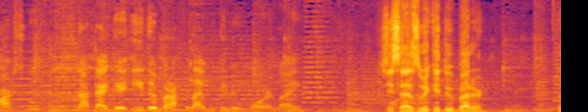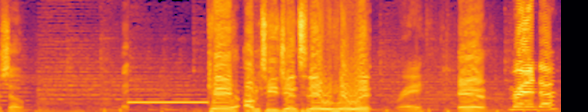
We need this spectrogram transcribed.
Our school food is not that good either, but I feel like we could do more. Like, She says we could do better, for sure. Okay, I'm TJ, and today we're here with Ray. and Miranda.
